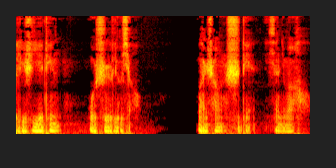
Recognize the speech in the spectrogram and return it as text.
这里是夜听，我是刘晓。晚上十点向你们好。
